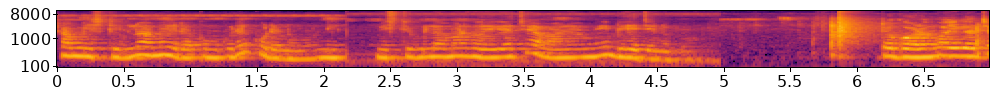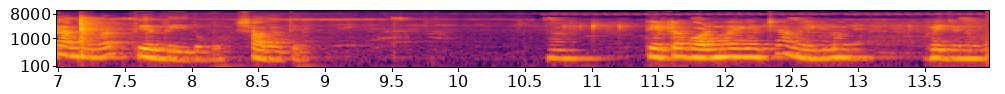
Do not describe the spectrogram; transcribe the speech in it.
সব মিষ্টিগুলো আমি এরকম করে করে নেব। মিষ্টিগুলো আমার হয়ে গেছে, আমার আমি ভেজে নেব। এটা গরম হয়ে গেছে, আমি এবার তেল দিয়ে দেবো সাদা তেল। হুম, তেলটা গরম হয়ে গেছে, আমি এগুলো ভেজে নেব।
